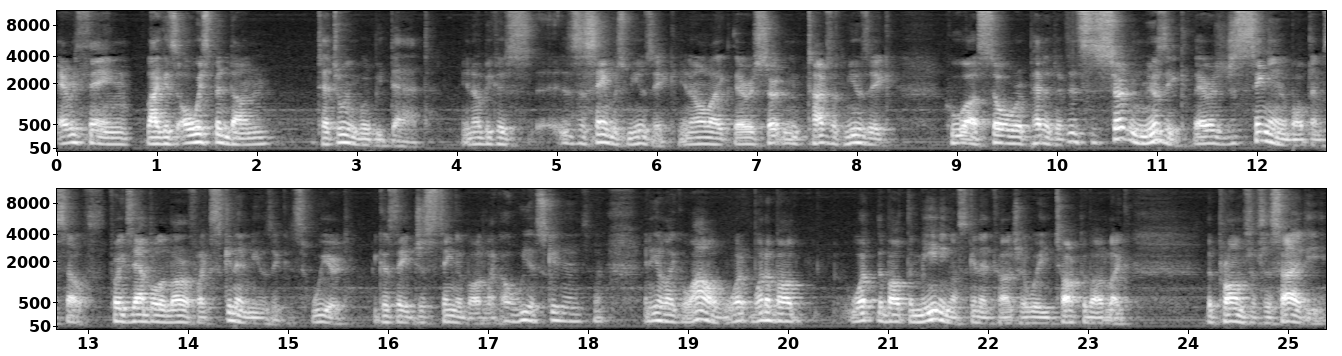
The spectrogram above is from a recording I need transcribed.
everything like it's always been done, tattooing will be dead. You know, because it's the same as music. You know, like there are certain types of music who are so repetitive. It's certain music. They're just singing about themselves. For example, a lot of like skinhead music is weird because they just sing about like, oh, we are skinheads, and you're like, wow, what what about what about the meaning of skinhead culture where you talked about like the problems of society?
